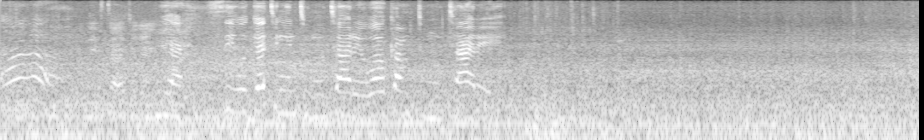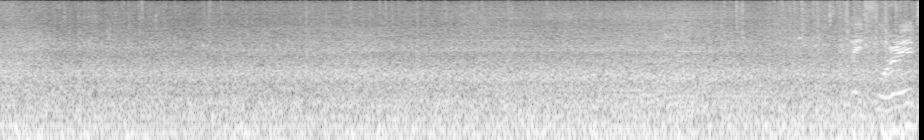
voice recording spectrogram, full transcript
Ah. They started Yeah, see, we're getting into Mutare. Welcome to Mutare. Wait for it.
